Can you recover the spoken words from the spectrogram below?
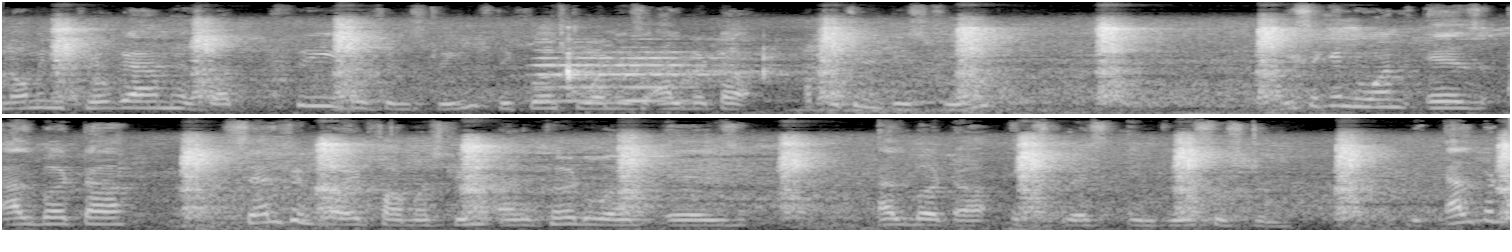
Nominee Program has got three different streams. The first one is Alberta Opportunity Stream. The second one is Alberta Self-Employed Farmer Stream and the third one is Alberta Express Entry System. The Alberta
